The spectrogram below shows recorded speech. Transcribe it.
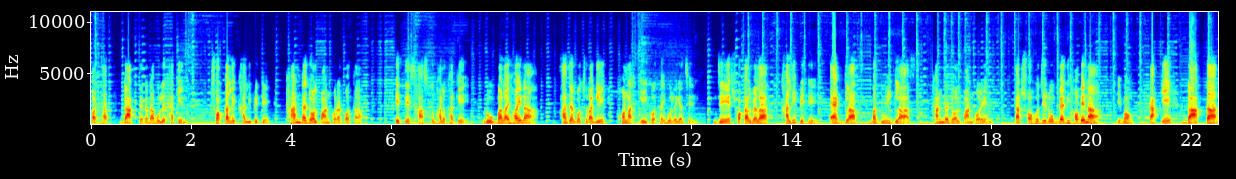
অর্থাৎ ডাক্তারেরা বলে থাকেন, সকালে খালি পেটে ঠান্ডা জল পান করার কথা। এতে স্বাস্থ্য ভালো থাকে, রোগবালাই হয় না। হাজার বছর আগে খনা এই কথাই বলে গেছেন যে, সকালবেলা খালি পেটে এক গ্লাস বা দুই গ্লাস ঠান্ডা জল পান করেন, তার সহজে রোগ ব্যাধি হবে না এবং তাকে ডাক্তার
